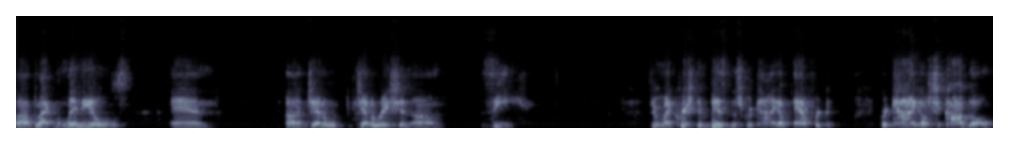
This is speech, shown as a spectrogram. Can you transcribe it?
uh, Black millennials and uh, gener- Generation um, Z. Through my Christian business, Grekai of Africa, Grekai of Chicago,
